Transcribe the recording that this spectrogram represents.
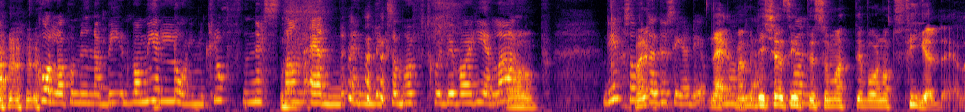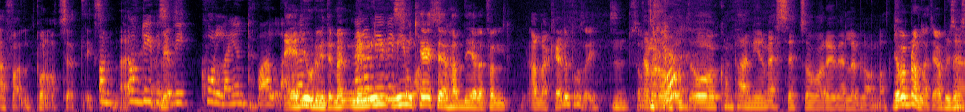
här. kolla på mina ben. Det var mer loincloth nästan än, än liksom höftskydd. Det var hela Ja. upp. Det är inte så Men- ofta du ser det. Nej, en men andra. det känns Men inte som att det var något fel där i alla fall. På något sätt. Liksom. Av, av det vi, så vi kollar ju inte på alla. Nej, det gjorde vi inte. Men, men men min, min karaktär så- hade i alla fall alla kläder på sig. Så. Nej, men, och, och companionmässigt så var det väldigt blandat. Det var blandat, ja precis.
